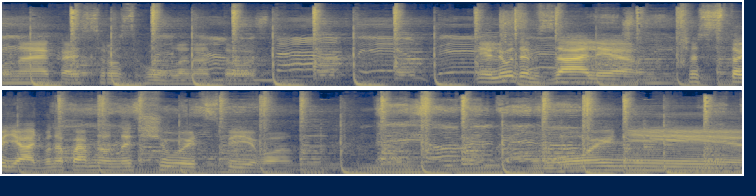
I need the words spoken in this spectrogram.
Вона якась розгублена тут. І люди в залі щось стоять, бо напевно не чують співу. Ой ні.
